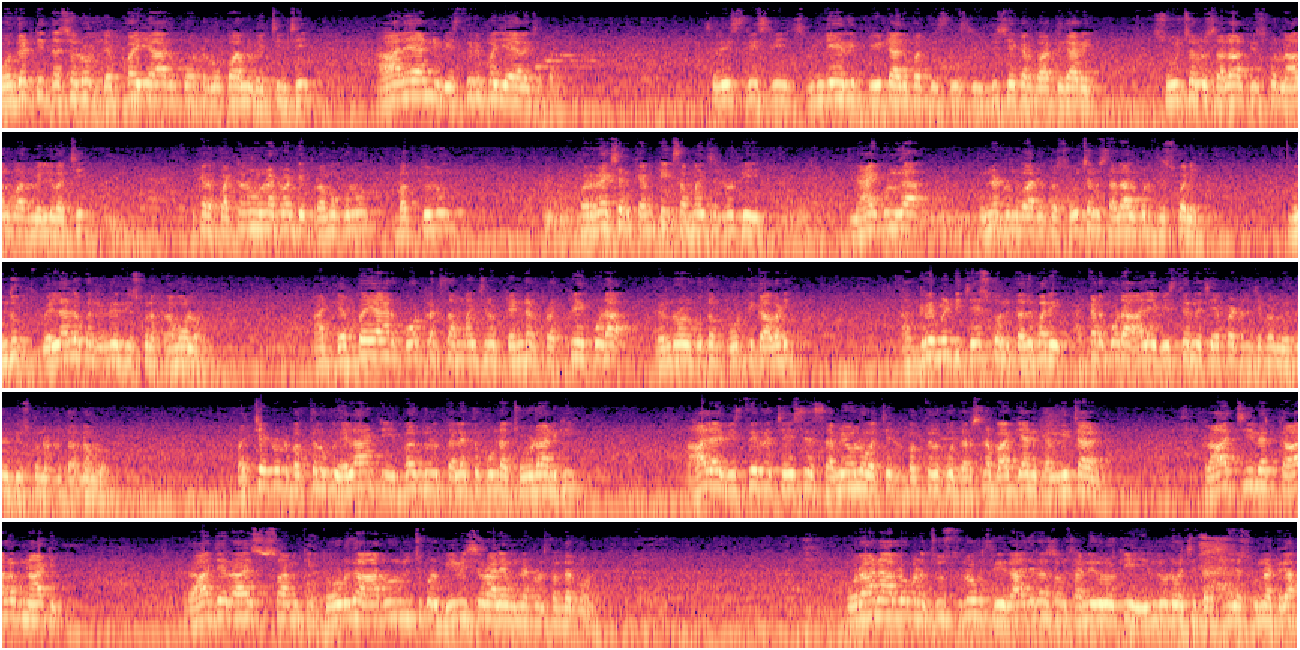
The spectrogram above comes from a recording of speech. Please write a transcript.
మొదటి దశలో డెబ్బై ఆరు కోట్ల రూపాయలు వెచ్చించి ఆలయాన్ని విస్తరింపజేయాలని చెప్పారు శ్రీ శ్రీ శ్రీ శృంగేరి పీఠాధిపతి శ్రీ శ్రీ విధుశేఖర్ భారతి గారి సూచనలు సలహాలు తీసుకుని నాలుగు మార్లు వెళ్ళి వచ్చి ఇక్కడ పట్టణంలో ఉన్నటువంటి ప్రముఖులు భక్తులు పరిరక్షణ కమిటీకి సంబంధించినటువంటి నాయకులుగా ఉన్నటువంటి వారి యొక్క సూచనలు సలహాలు కూడా తీసుకొని ముందుకు వెళ్ళాలని ఒక నిర్ణయం తీసుకున్న క్రమంలో ఆ డెబ్బై ఆరు కోట్లకు సంబంధించిన టెండర్ ప్రక్రియ కూడా రెండు రోజుల క్రితం పూర్తి కాబడి అగ్రిమెంట్ చేసుకుని తదుపరి అక్కడ కూడా ఆలయ విస్తీర్ణ చేపట్టని చెప్పి నిర్ణయం తీసుకున్నటువంటి తరుణంలో వచ్చేటువంటి భక్తులకు ఎలాంటి ఇబ్బందులు తలెత్తకుండా చూడడానికి ఆలయ విస్తీర్ణ చేసే సమయంలో వచ్చే భక్తులకు దర్శన భాగ్యాన్ని కలిగించాలని ప్రాచీన కాలం నాటి రాజరాజస్వామికి తోడుగా ఆరు రోజు నుంచి కూడా భీమేశ్వరాలయం ఉన్నటువంటి సందర్భంలో పురాణాల్లో మనం చూస్తున్నాం శ్రీ రాజరాజస్వామి సన్నిధిలోకి ఇంద్రుడు వచ్చి దర్శనం చేసుకున్నట్టుగా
